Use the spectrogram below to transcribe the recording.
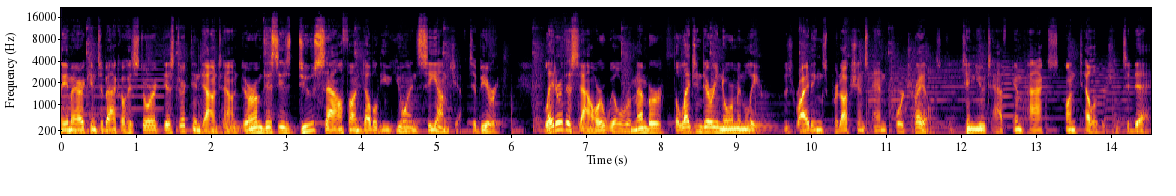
the American Tobacco Historic District in downtown Durham, this is Due South on WUNC. I'm Jeff Tiberii. Later this hour, we'll remember the legendary Norman Lear, whose writings, productions, and portrayals continue to have impacts on television today.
